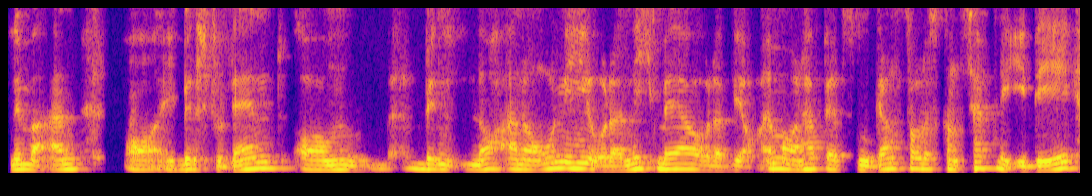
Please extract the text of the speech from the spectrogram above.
nehmen wir an, uh, ich bin Student, um, ähm, bin noch an der Uni oder nicht mehr oder wie auch immer und habe jetzt ein ganz tolles Konzept, eine Idee,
